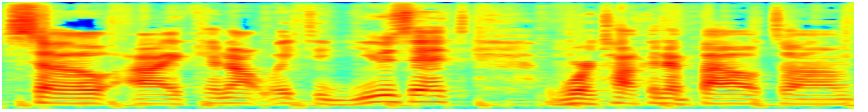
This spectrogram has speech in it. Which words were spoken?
so I cannot wait to use it. We're talking about, um,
